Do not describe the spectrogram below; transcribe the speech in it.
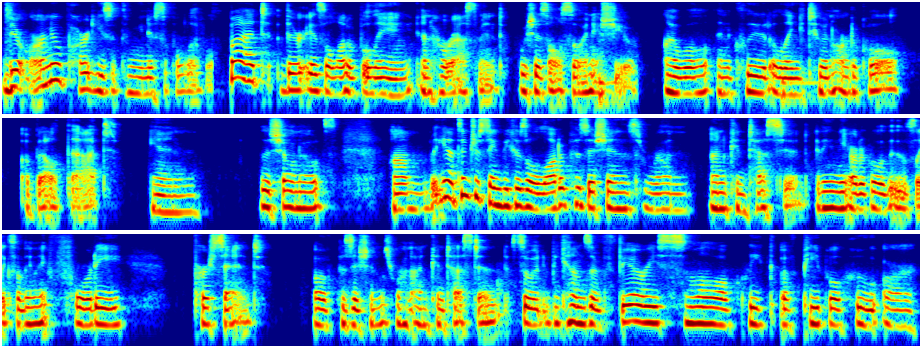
there are no parties at the municipal level, but there is a lot of bullying and harassment, which is also an issue. I will include a link to an article about that in the show notes. Um, but yeah, it's interesting because a lot of positions run uncontested. I think in the article was like something like 40% of positions run uncontested. So it becomes a very small clique of people who are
